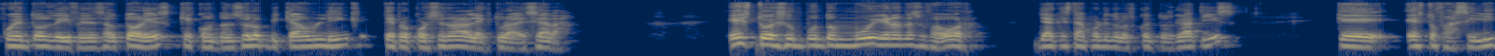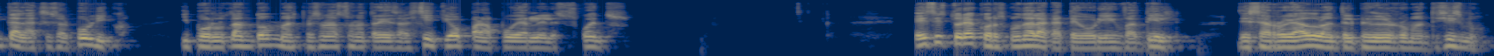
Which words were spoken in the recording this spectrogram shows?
cuentos de diferentes autores que con tan solo picar un link te proporciona la lectura deseada. Esto es un punto muy grande a su favor, ya que está poniendo los cuentos gratis, que esto facilita el acceso al público y por lo tanto más personas son atraídas al sitio para poder leer sus cuentos. Esta historia corresponde a la categoría infantil, desarrollada durante el periodo del romanticismo.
